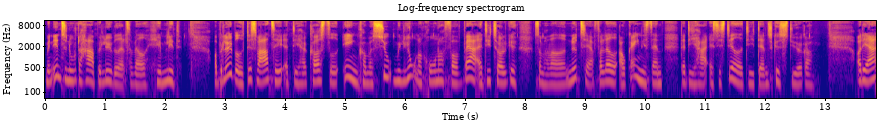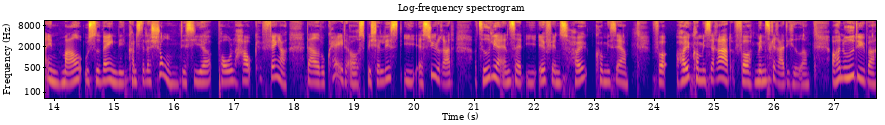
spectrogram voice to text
men indtil nu der har beløbet altså været hemmeligt. Og beløbet det svarer til, at det har kostet 1,7 millioner kroner for hver af de tolke, som har været nødt til at forlade Afghanistan, da de har assisteret de danske styrker. Og det er en meget usædvanlig konstellation, det siger Paul Haug Fenger, der er advokat og specialist i asylret og tidligere ansat i FN's højkommissær for, højkommissariat for menneskerettigheder. Og han uddyber,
